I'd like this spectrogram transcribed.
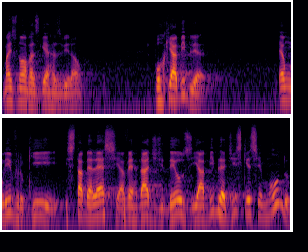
mas novas guerras virão. Porque a Bíblia é um livro que estabelece a verdade de Deus e a Bíblia diz que esse mundo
